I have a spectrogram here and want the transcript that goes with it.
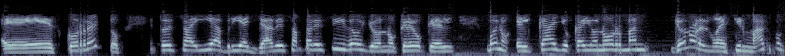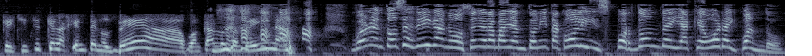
es correcto. Entonces ahí habría ya desaparecido. Yo no creo que él, bueno, el Cayo, Cayo Norman, yo no les voy a decir más porque el chiste es que la gente nos vea, Juan Carlos Andreina. bueno, entonces díganos, señora María Antonita Collins, ¿por dónde y a qué hora y cuándo?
